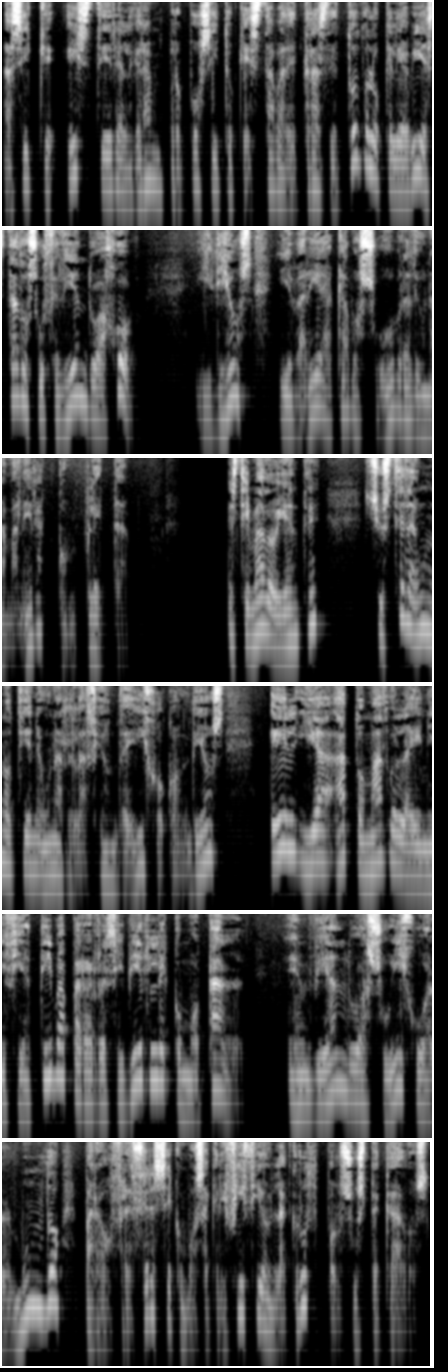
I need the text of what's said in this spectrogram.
Así que este era el gran propósito que estaba detrás de todo lo que le había estado sucediendo a Job, y Dios llevaría a cabo su obra de una manera completa. Estimado oyente, si usted aún no tiene una relación de hijo con Dios, Él ya ha tomado la iniciativa para recibirle como tal, enviando a su Hijo al mundo para ofrecerse como sacrificio en la cruz por sus pecados.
